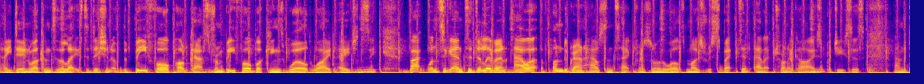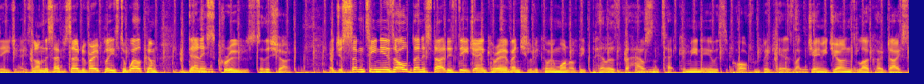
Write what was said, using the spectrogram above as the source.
How you doing? Welcome to the latest edition of the B4 podcast from B4 Bookings Worldwide Agency. Back once again to deliver an hour of underground house and tech from some of the world's most respected electronic artists, producers, and DJs. And on this episode, we're very pleased to welcome Dennis Cruz to the show. At just 17 years old, Dennis started his DJing career, eventually becoming one of the pillars of the house and tech community with support from big hitters like Jamie Jones, Loco Dice,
